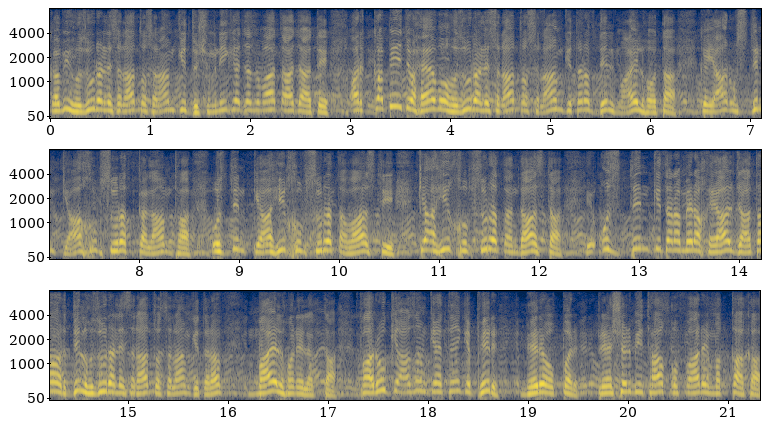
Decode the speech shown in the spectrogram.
کبھی حضور علیہ السلام کی دشمنی کے جذبات آ جاتے، اور کبھی جو ہے وہ حضور علیہ السلام کی طرف دل مائل ہوتا کہ یار اس دن کیا خوبصورت کلام تھا، اس دن کیا ہی خوبصورت آواز تھی، کیا ہی خوبصورت انداز تھا۔ اس دن کی طرح میرا خیال جاتا اور دل حضور علیہ السلام کی طرف مائل ہونے لگتا۔ فاروق اعظم کہتے ہیں کہ پھر میرے اوپر پریشر بھی تھا، کفار مکہ کا،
